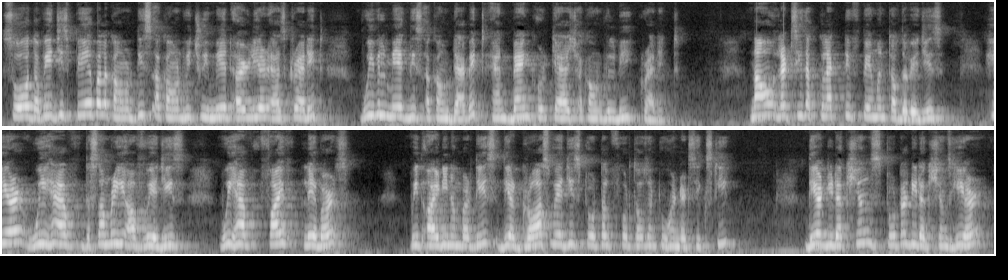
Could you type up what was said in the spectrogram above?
so the wages payable account this account which we made earlier as credit we will make this account debit and bank or cash account will be credit. Now let's see the collective payment of the wages here we have the summary of wages. We have five laborers with ID number this. Their gross wages total 4260. Their deductions, total deductions here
